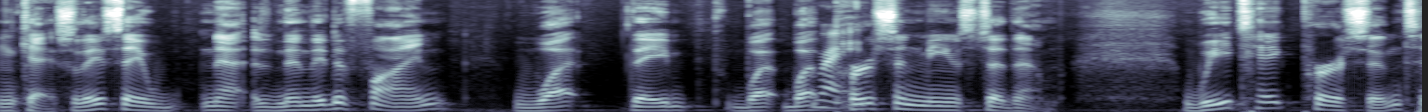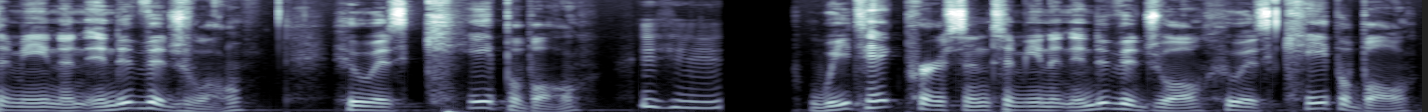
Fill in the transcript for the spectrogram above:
Okay, so they say now, and then they define what they what what Right. person means to them. We take person to mean an individual who is capable Mm-hmm. We take person to mean an individual who is capable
